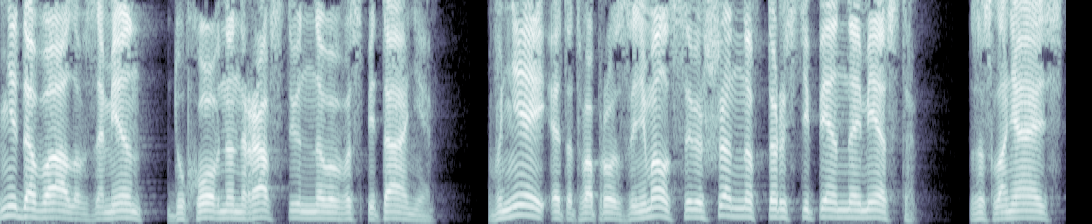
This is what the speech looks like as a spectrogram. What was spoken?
не давала взамен духовно-нравственного воспитания. В ней этот вопрос занимал совершенно второстепенное место, заслоняясь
